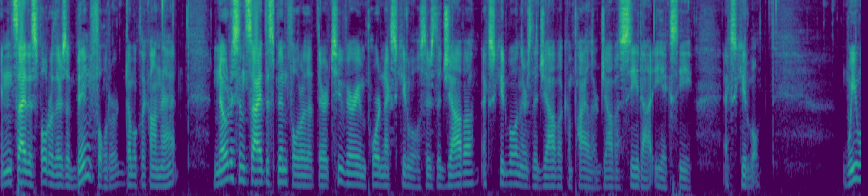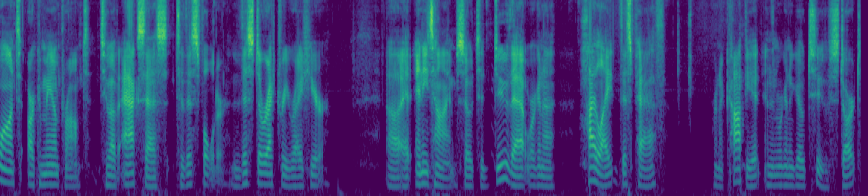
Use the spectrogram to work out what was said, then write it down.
And inside this folder there's a bin folder, double click on that. Notice inside this bin folder that there are two very important executables. There's the Java executable and there's the Java compiler, javac.exe executable. We want our command prompt to have access to this folder, this directory right here, uh, at any time. So to do that, we're going to highlight this path, we're going to copy it, and then we're going to go to Start.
